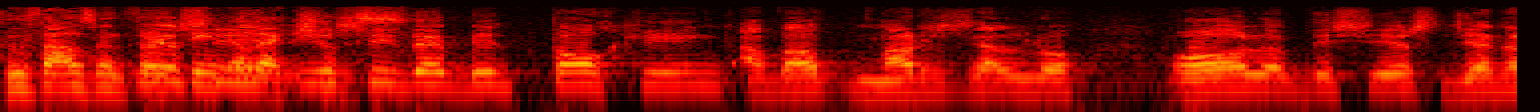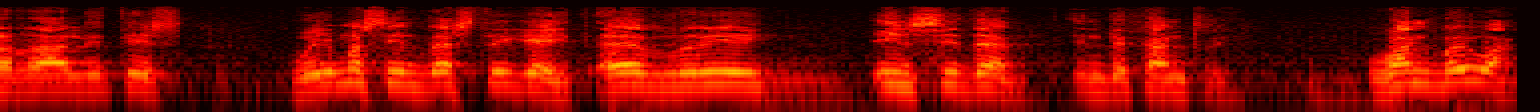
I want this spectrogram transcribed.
2013 you see, elections. You see, they've been talking about martial law all of these years, generalities. We must investigate every incident in the country, one by one,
